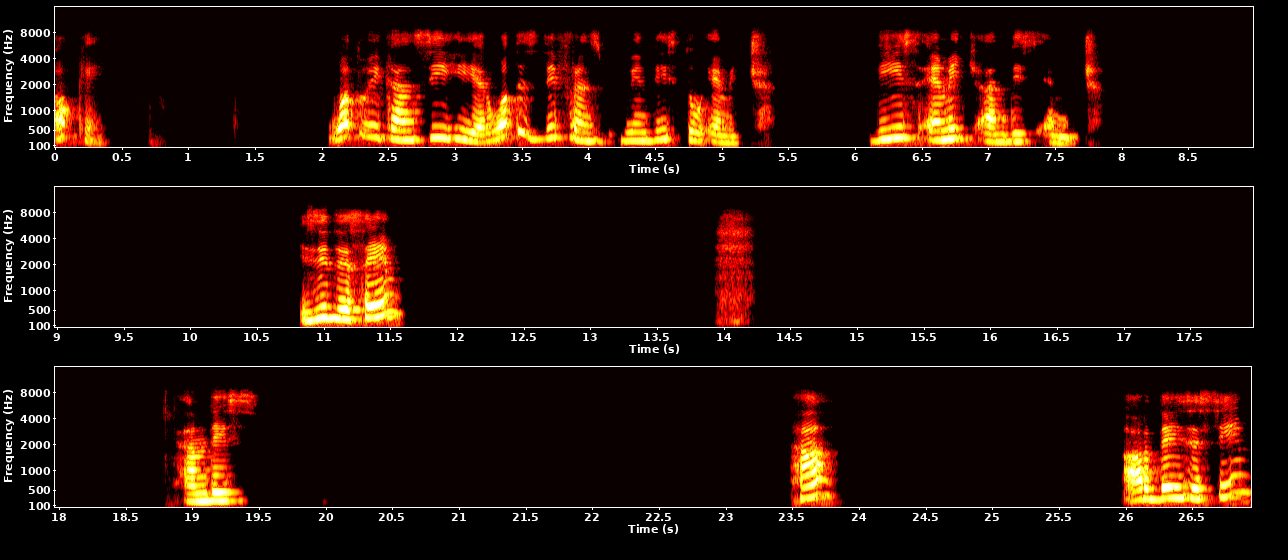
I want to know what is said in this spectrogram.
Okay. What we can see here, what is difference between these two images? This image and this image. Is it the same? And this? Huh? Are they the same?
